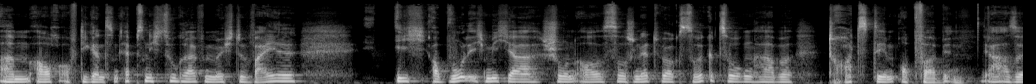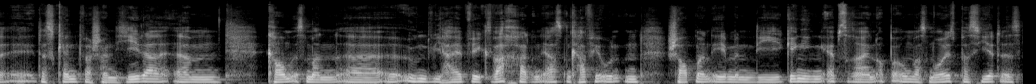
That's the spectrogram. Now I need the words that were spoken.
ähm, auch auf die ganzen Apps nicht zugreifen möchte, weil ich, obwohl ich mich ja schon aus Social Networks zurückgezogen habe, trotzdem Opfer bin. Ja, also äh, das kennt wahrscheinlich jeder. Ähm, kaum ist man äh, irgendwie halbwegs wach, hat den ersten Kaffee unten, schaut man eben in die gängigen Apps rein, ob irgendwas Neues passiert ist,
